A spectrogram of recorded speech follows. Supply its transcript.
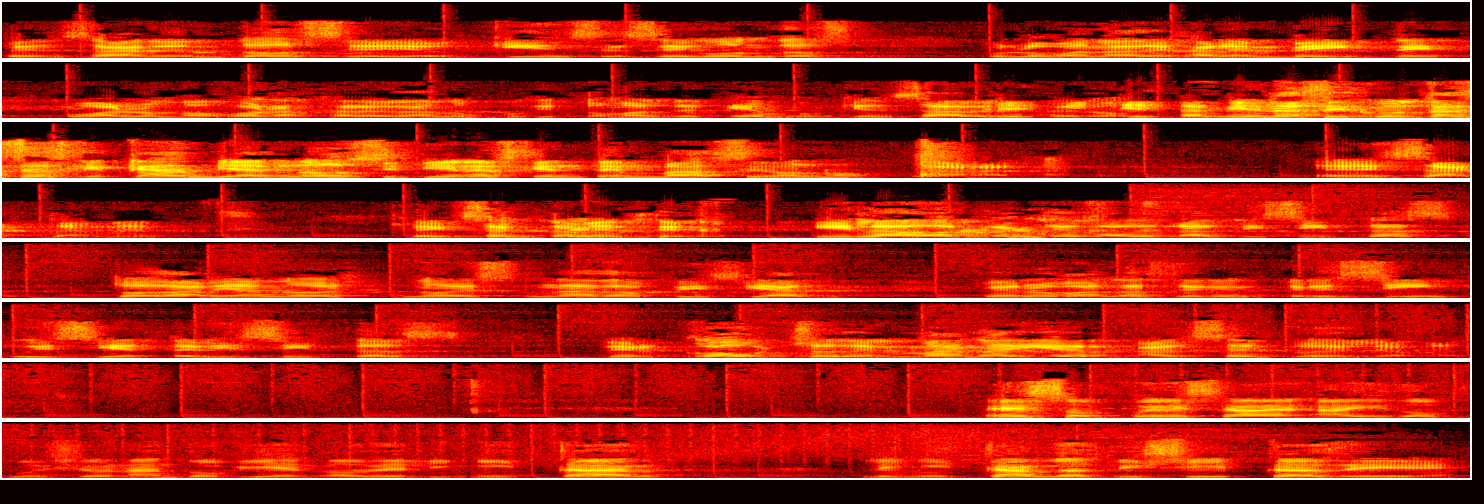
pensar en 12 o 15 segundos, pues lo van a dejar en 20 o a lo mejor hasta le dan un poquito más de tiempo, quién sabe. Y, Pero, y también las circunstancias que cambian, ¿no? Si tienes gente en base o no. Claro. Exactamente, exactamente. Y la otra que es la de las visitas, todavía no es, no es nada oficial, pero van a ser entre 5 y 7 visitas del coach o del manager al centro del diamante. Eso pues ha, ido funcionando bien, ¿no? De limitar, las visitas de,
